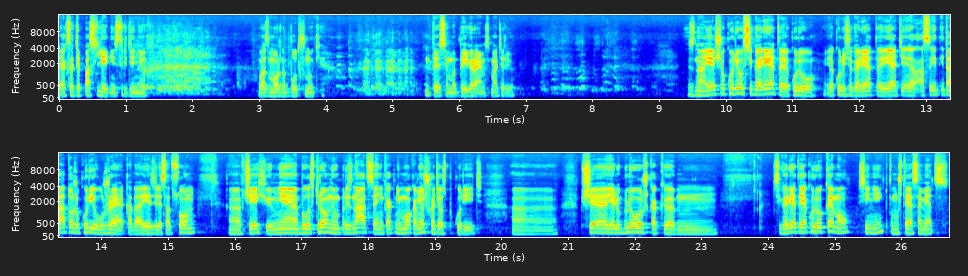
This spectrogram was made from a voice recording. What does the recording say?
Я, кстати, последний среди них. Возможно, будут внуки. Это если мы доиграем с матерью. Не знаю, я еще курил сигареты, курю, я курю сигареты, и, и, и тогда тоже курил уже, когда ездили с отцом э, в Чехию. Мне было стрёмно ему признаться, я никак не мог, а мне очень хотелось покурить. Э, вообще, я люблю уж как э, сигареты. Я курю Camel синий, потому что я самец.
